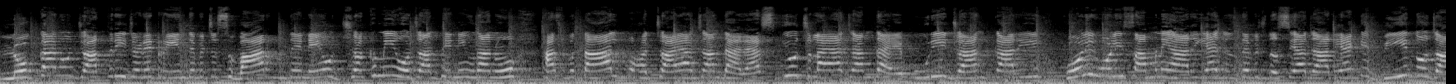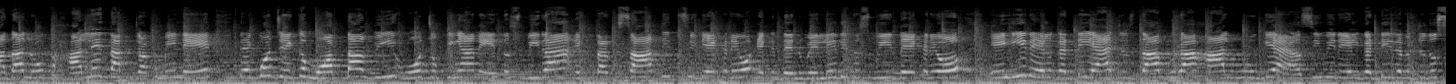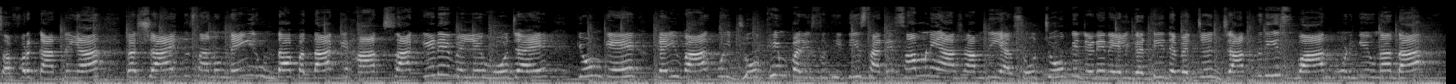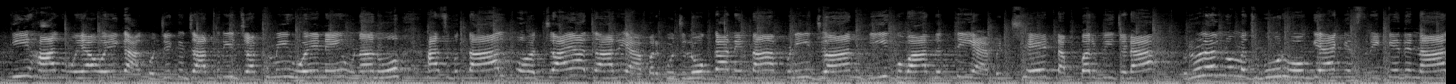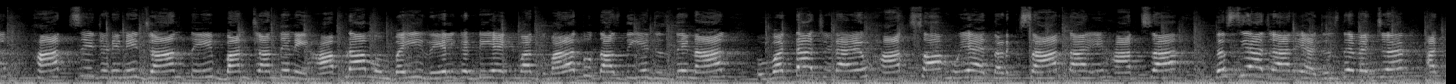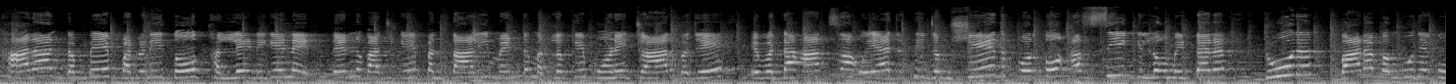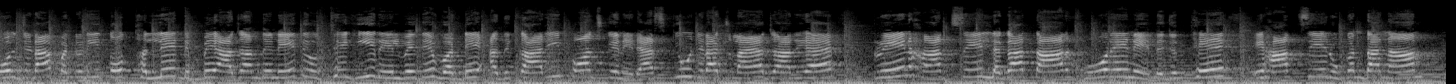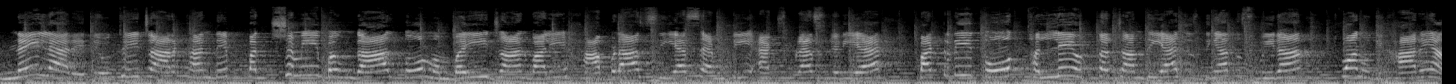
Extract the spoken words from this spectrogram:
ਲੋਕਾਂ ਨੂੰ ਯਾਤਰੀ ਜਿਹੜੇ ਟ੍ਰੇਨ ਦੇ ਵਿੱਚ ਸਵਾਰ ਹੁੰਦੇ ਨੇ, ਉਹ ਜ਼ਖਮੀ ਹੋ ਜਾਂਦੇ ਨੇ। ਉਹਨਾਂ ਨੂੰ ਹਸਪਤਾਲ ਪਹੁੰਚਾਇਆ ਜਾਂਦਾ ਰੈਸਕਿਊ ਚਲਾਇਆ ਜਾਂਦਾ ਹੈ। ਪੂਰੀ ਜਾਣਕਾਰੀ ਹੌਲੀ ਹੌਲੀ ਸਾਹਮਣੇ ਆ ਰਹੀ ਹੈ ਦੇ ਵਿੱਚ ਦੱਸਿਆ ਜਾ ਰਿਹਾ ਹੈ ਕਿ 20 ਤੋਂ ਜ਼ਿਆਦਾ ਲੋਕ ਹਾਲੇ ਤੱਕ ਜ਼ਖਮੀ ਨੇ ਤੇ ਕੁਝ ਇੱਕ ਮੌਤਾਂ ਵੀ ਹੋ ਚੁੱਕੀਆਂ ਨੇ। ਤਸਵੀਰਾਂ ਇੱਕ ਤੜਕਸਾਰ ਦੀ ਤੁਸੀਂ ਦੇਖ ਰਹੇ ਹੋ, ਇੱਕ ਦਿਨ ਵੇਲੇ ਦੀ ਤਸਵੀਰ ਦੇਖ ਰਹੇ ਹੋ। ਇਹੀ ਰੇਲ ਗੱਡੀ ਹੈ, ਜਿਸ ਦਾ ਬੁਰਾ ਹਾਲ ਹੋ ਗਿਆ ਹੈ। ਅਸੀਂ ਵੀ ਰੇਲ ਗੱਡੀ ਦੇ ਵਿੱਚ ਜਦੋਂ ਸਫ਼ਰ ਕਰਦੇ ਹਾਂ, ਤਾਂ ਸ਼ਾਇਦ ਸਾਨੂੰ ਨਹੀਂ ਹੁੰਦਾ ਪਤਾ ਕਿ ਹਾਦਸਾ ਕਿਹੜੇ ਵੇਲੇ ਹੋ ਜਾਏ। ਕਿਉਂਕਿ ਕਈ ਵਾਰ ਕੋਈ ਜੋਖਿਮ ਪਰਿਸਥਿਤੀ ਸਾਡੇ ਸਾਹਮਣੇ ਆ ਜਾਂਦੀ ਹੈ। ਸੋਚੋ ਕਿ ਜਿਹੜੇ ਰੇਲ ਗੱਡੀ ਦੇ ਵਿੱਚ ਯਾਤਰੀ ਸਵਾਰ ਹੋਣਗੇ, ਉਹਨਾਂ ਦਾ ਕੀ ਹਾਲ ਹੋਇਆ ਹੋਏਗਾ? ਕੁਝ ਇੱਕ ਯਾਤਰੀ ਜ਼ਖਮੀ ਹੋਏ ਨੇ ਉਹਨਾਂ ਨੂੰ ਹਸਪਤਾਲ ਪਹੁੰਚਾਇਆ ਜਾ ਰਿਹਾ ਪਰ ਕੁਝ ਲੋਕਾਂ ਨੇ ਤਾਂ ਆਪਣੀ ਜਾਨ ਹੀ ਗਵਾ ਦਿੱਤੀ ਹੈ। ਪਿੱਛੇ ਟੱਬਰ ਵੀ ਜਿਹੜਾ ਰੁਲਣ ਨੂੰ ਮਜਬੂਰ ਹੋ ਗਿਆ ਕਿਸ ਤਰੀਕੇ ਦੇ ਨਾਲ ਹਾਦਸੇ ਜਿਹੜੇ ਨੇ ਜਾਨ ਤੇ ਬਣ ਜਾਂਦੇ ਨੇ। ਹਾਪੜਾ ਮੁੰਬਈ ਰੇਲ ਗੱਡੀ ਹੈ ਇੱਕ ਵਾਰ ਦੁਬਾਰਾ ਤੋਂ ਦੱਸ ਦਈਏ ਜਿਸ ਦੇ ਨਾਲ ਵੱਡਾ ਜਿਹੜਾ ਹੈ ਉਹ ਹਾਦਸਾ ਹੋਇਆ ਹੈ। ਤੜਕਸਾਰ ਦਾ ਇਹ ਹਾਦਸਾ ਦੱਸਿਆ ਜਾ ਰਿਹਾ ਹੈ, ਜਿਸ ਦੇ ਵਿੱਚ 18 ਡੱਬੇ ਪਟੜੀ ਤੋਂ ਥੱਲੇ ਡਿਗੇ ਨੇ। 3:45 ਮਿੰਟ, ਮਤਲਬ ਕਿ ਪੌਣੇ 4 ਵਜੇ ਇਹ ਵੱਡਾ ਹਾਦਸਾ ਹੋਇਆ ਜਿੱਥੇ ਜਮਸ਼ੇਦਪੁਰ ਤੋਂ 80 ਕਿਲੋਮੀਟਰ ਦੂਰ 12 ਬੰਬੂ ਦੇ ਕੋਲ ਜਿਹੜਾ ਪਟੜੀ ਤੋਂ ਥੱਲੇ ਡਿੱਬੇ ਆ ਜਾਂਦੇ ਨੇ ਤੇ ਉੱਥੇ ਹੀ ਰੇਲਵੇ ਦੇ ਵੱਡੇ ਅਧਿਕਾਰੀ ਪਹੁੰਚ ਗਏ ਨੇ। ਰੈਸਕਿਊ ਜਿਹੜਾ ਚਲਾਇਆ ਜਾ ਰਿਹਾ ਹੈ, ਟ੍ਰੇਨ ਹਾਦਸੇ ਲਗਾਤਾਰ ਹੋ ਰਹੇ ਨੇ ਤੇ ਜਿੱਥੇ ਇਹ ਹਾਦਸੇ ਰੁਕਣ ਦਾ ਨਾਮ ਨਹੀਂ ਲੈ ਤੇ ਉੱਥੇ ਹੀ ਝਾਰਖੰਡ ਦੇ ਪੱਛਮੀ ਬੰਗਾਲ ਤੋਂ ਮੁੰਬਈ ਜਾਣ ਵਾਲੀ ਹਾਪੜਾ ਸੀਐਸਐਮਟੀ ਐਕਸਪ੍ਰੈਸ ਜਿਹੜੀ ਹੈ, ਪਟੜੀ ਤੋਂ ਥੱਲੇ ਉਤਰ ਜਾਂਦੀ ਹੈ, ਜਿਸ ਦੀਆਂ ਤਸਵੀਰਾਂ ਤੁਹਾਨੂੰ ਦਿਖਾ ਰਹੇ ਹਾਂ।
